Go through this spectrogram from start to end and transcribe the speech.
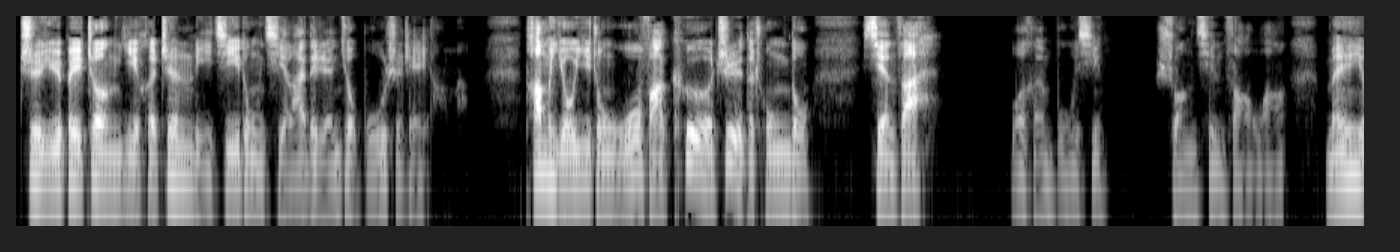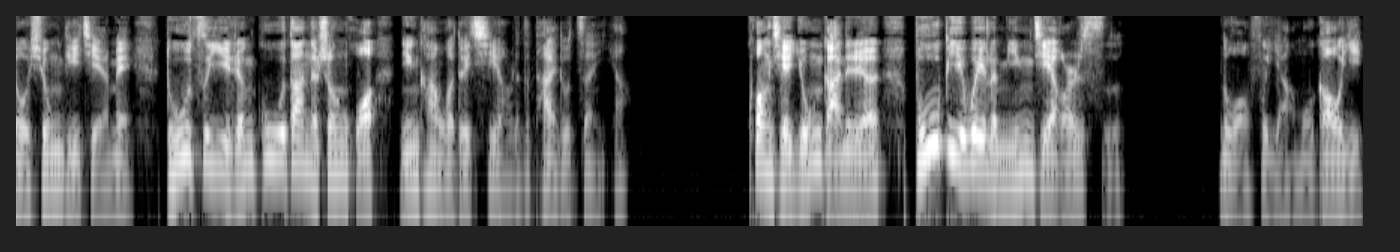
至于被正义和真理激动起来的人，就不是这样了。他们有一种无法克制的冲动。现在，我很不幸，双亲早亡，没有兄弟姐妹，独自一人孤单的生活。您看我对妻儿的态度怎样？况且，勇敢的人不必为了名节而死。懦夫仰慕高义，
